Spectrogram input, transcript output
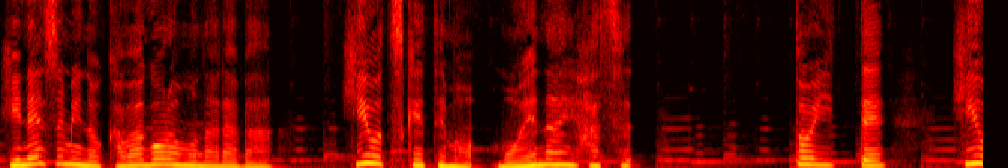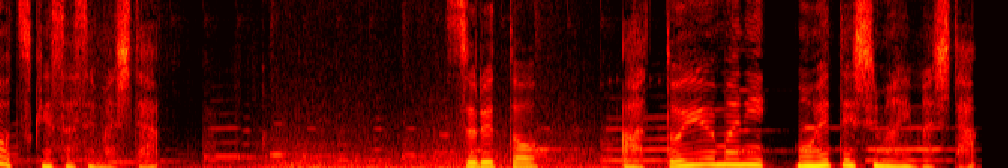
ひねずみの皮衣ならば火をつけても燃えないはず。と言って火をつけさせました。するとあっという間に燃えてしまいました。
